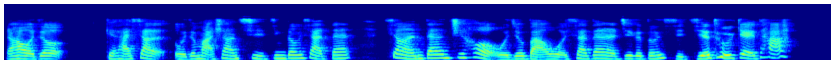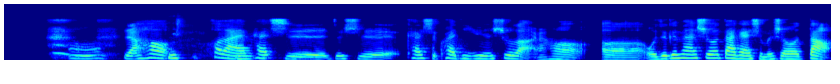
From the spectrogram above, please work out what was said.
然后我就给他下，我就马上去京东下单，下完单之后，我就把我下单的这个东西截图给他。嗯，然后后来开始就是开始快递运输了，然后呃，我就跟他说大概什么时候到，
